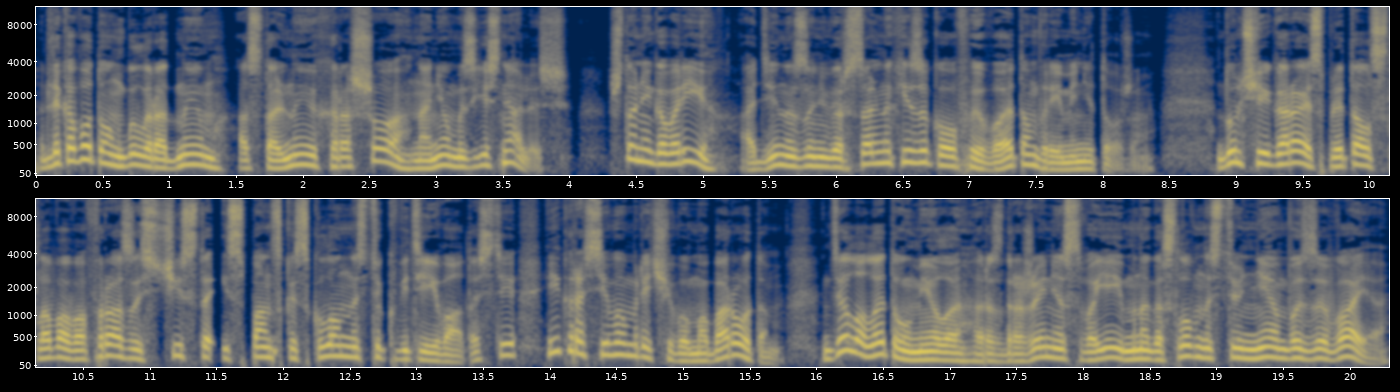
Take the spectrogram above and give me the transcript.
Для кого-то он был родным, остальные хорошо на нем изъяснялись. Что ни говори, один из универсальных языков и в этом времени тоже. Дульче и Гарай сплетал слова во фразы с чисто испанской склонностью к витиеватости и красивым речевым оборотом. Делал это умело, раздражение своей многословностью не вызывая,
